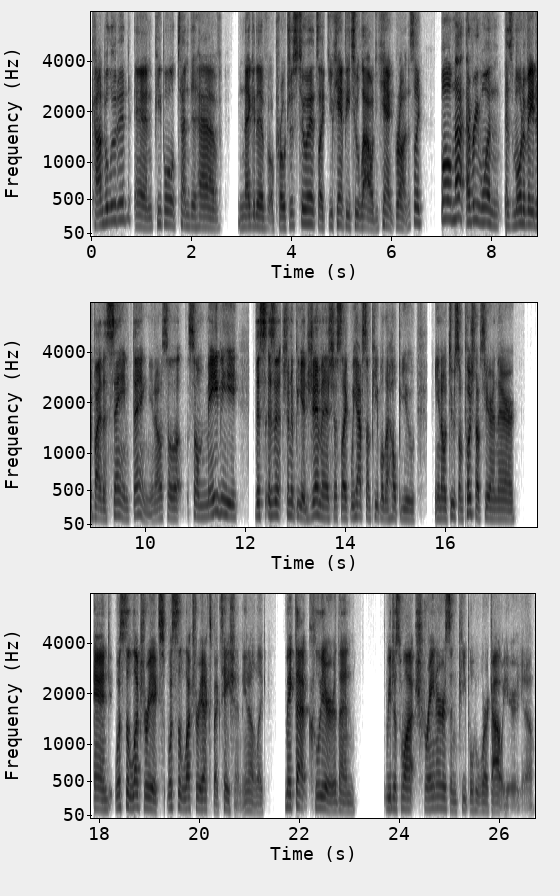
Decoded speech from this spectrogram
convoluted, and people tend to have negative approaches to it. It's like you can't be too loud, you can't grunt. It's like, well, not everyone is motivated by the same thing, you know. So so maybe this isn't shouldn't be a gym, and it's just like we have some people to help you, you know, do some push-ups here and there. And what's the luxury? Ex- what's the luxury expectation? You know, like make that clear. Then we just want trainers and people who work out here. You know,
